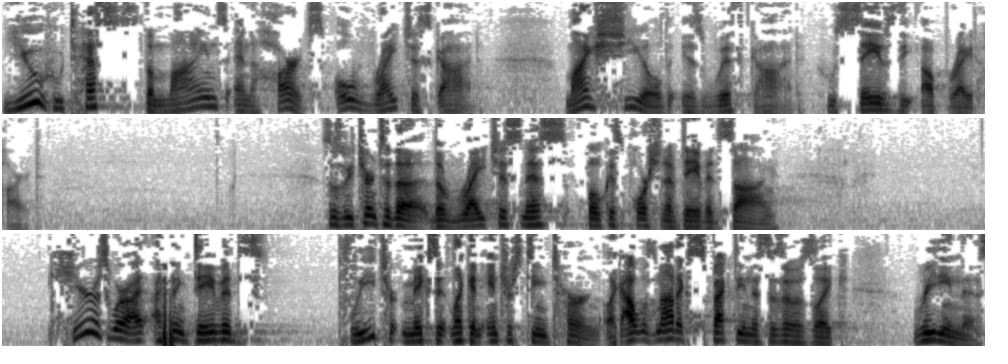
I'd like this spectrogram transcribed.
You who tests the minds and hearts, O righteous God. My shield is with God, who saves the upright heart. So, as we turn to the, the righteousness focused portion of David's song, here's where I, I think David's plea ter- makes it like an interesting turn. Like, I was not expecting this as I was like reading this.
